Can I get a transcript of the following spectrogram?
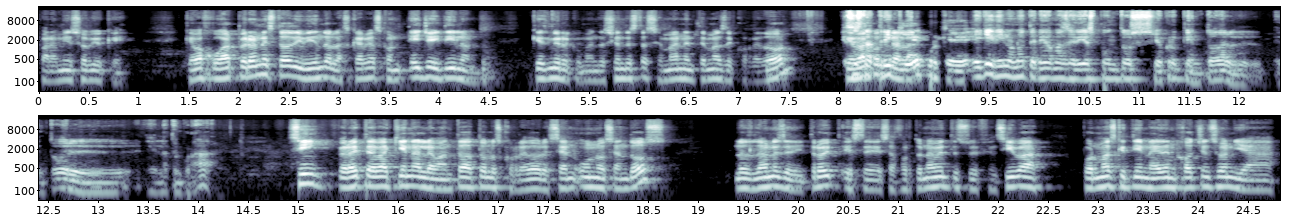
Para mí es obvio que, que va a jugar, pero han estado dividiendo las cargas con AJ Dillon, que es mi recomendación de esta semana en temas de corredor. Eso está tricky, ¿eh? porque AJ Dillon no ha tenido más de 10 puntos, yo creo que en toda, el, en toda el, en la temporada. Sí, pero ahí te va quien ha levantado a todos los corredores, sean uno, sean dos. Los Leones de Detroit, este, desafortunadamente su defensiva, por más que tiene a Eden Hutchinson y a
